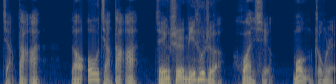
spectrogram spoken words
讲大案，老欧讲大案，警示迷途者，唤醒梦中人。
